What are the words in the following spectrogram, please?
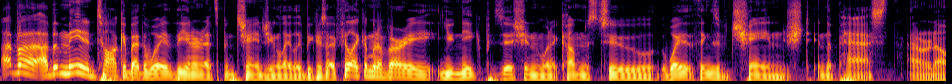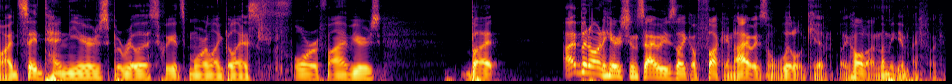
I've uh, I've been meaning to talk about the way that the internet's been changing lately because I feel like I'm in a very unique position when it comes to the way that things have changed in the past. I don't know. I'd say 10 years, but realistically it's more like the last 4 or 5 years. But I've been on here since I was like a fucking I was a little kid. Like hold on, let me get my fucking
